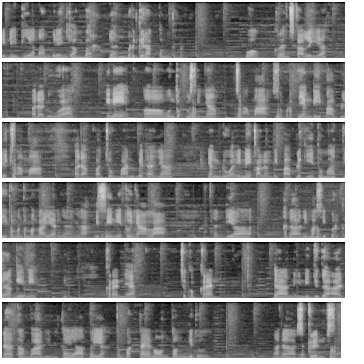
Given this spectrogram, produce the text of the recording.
ini dia nampilin gambar dan bergerak teman-teman. Wow keren sekali ya. Ada dua ini uh, untuk mesinnya sama seperti yang di public sama ada empat cuman bedanya yang dua ini kalau yang di public itu mati teman-teman layarnya. Nah di sini tuh nyala dan dia ada animasi bergerak ini keren ya cukup keren. Dan ini juga ada tambahan ini kayak apa ya tempat kayak nonton gitu. Ada screen besar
